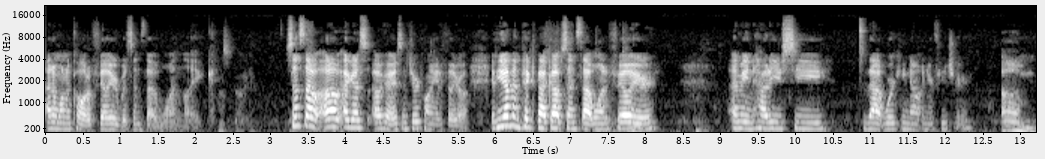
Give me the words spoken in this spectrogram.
I don't want to call it a failure, but since that one like It was failure. since that oh I guess okay since you're calling it a failure, if you haven't picked back up since that one failure, I mean how do you see that working out in your future? Um,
